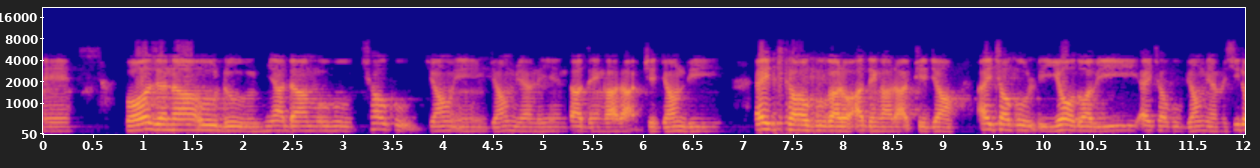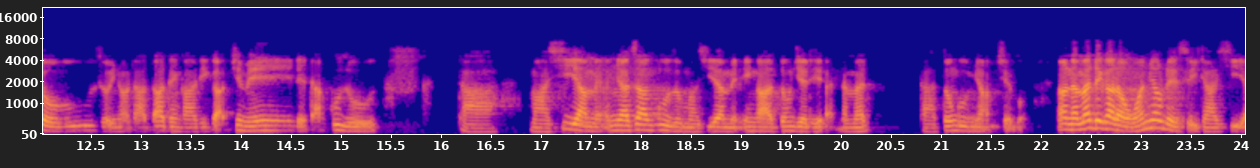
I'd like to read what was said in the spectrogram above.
နှင့် ဘောဇနာဥဒုမြတ်တာမှုဟု6ခုကြောင်းအင်ကြောင်းပြန်လျင်တသင်္ကာရဖြစ်ကြောင်းဒီအဲ့6ခုကတော့အသင်္ကာရဖြစ်ကြောင်းအဲ့6ခုရော့သွားပြီအဲ့6ခုကြောင်းပြန်မရှိတော့ဘူးဆိုရင်တော့ဒါတသင်္ကာရိကဖြစ်မယ်တဲ့ဒါကုသိုလ်ဒါမှာရှိရမယ်အမြတ်စကုသိုလ်မှာရှိရမယ်အင်္ဂါ၃ချက်တည်းနံပါတ်ဒါ၃ခုမြောက်ဖြစ်ပေါ့နောက်နံပါတ်1ကတော့ဝမ်းမြောက်တဲ့စိတ်ဓာတ်ရှိရ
